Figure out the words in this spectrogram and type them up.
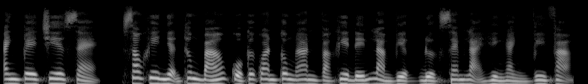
Anh P chia sẻ, sau khi nhận thông báo của cơ quan công an và khi đến làm việc được xem lại hình ảnh vi phạm,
